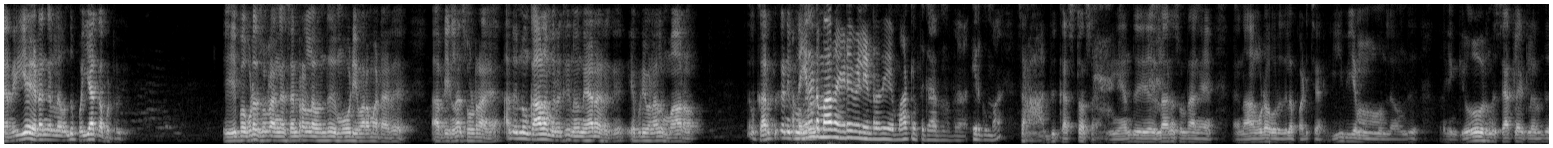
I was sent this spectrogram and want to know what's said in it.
நிறைய இடங்கள்ல வந்து பொய்யாக்கப்பட்டிருக்கு. இப்போ கூட சொல்றாங்க சென்ட்ரல்ல வந்து மோடி வரமாட்டாரு அப்படின்லாம் சொல்றாங்க. அது இன்னும் காலம் இருக்கு இன்னும் நேரம் இருக்கு. எப்படி வேணாலும் மாறும். கருத்து கணிப்பு இரண்டு மாத இடைவெளின்றது மாற்றத்துக்காக இருக்குமா? சார் அது கஷ்டம் சார். நீங்கள் வந்து எல்லாரும் சொல்கிறாங்க நான் கூட ஒரு இதில் படித்தேன் இவிஎம்ல வந்து எங்கேயோ இருந்து சேட்டலைட்ல இருந்து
